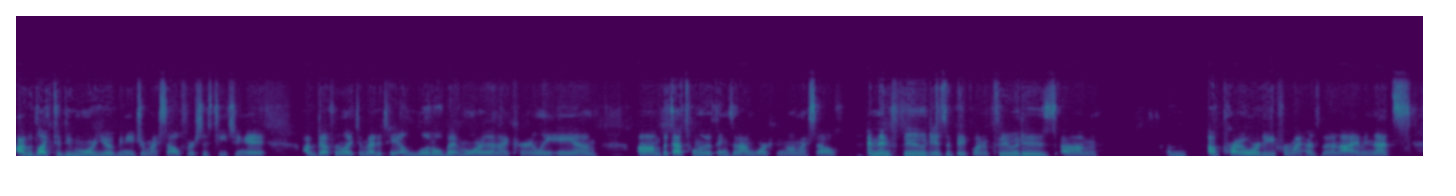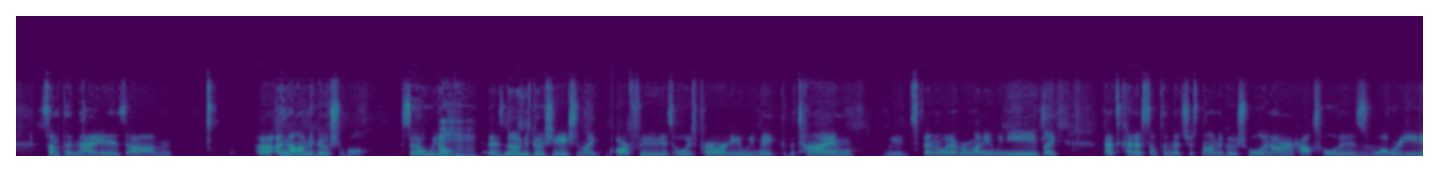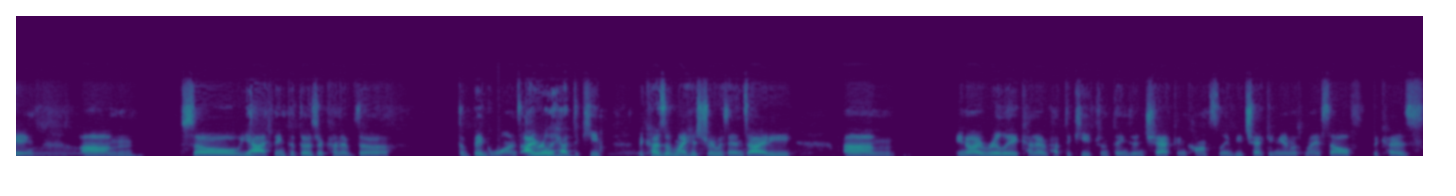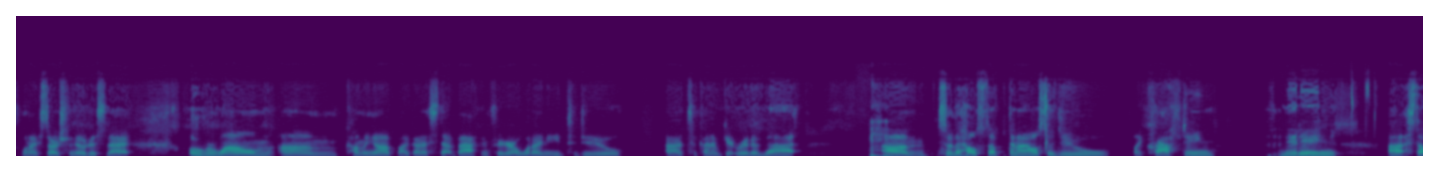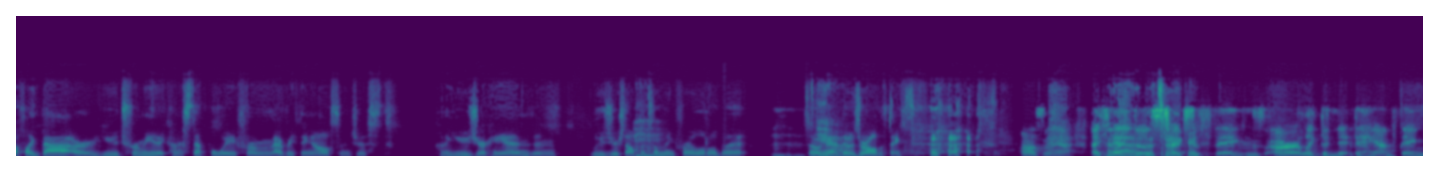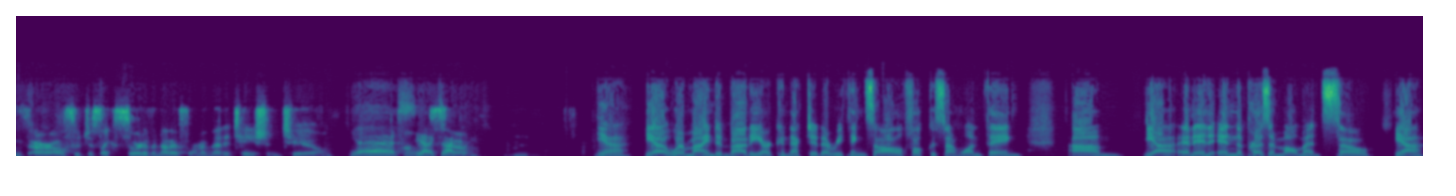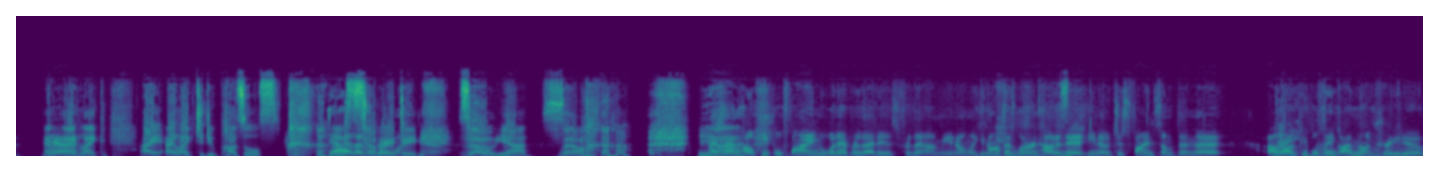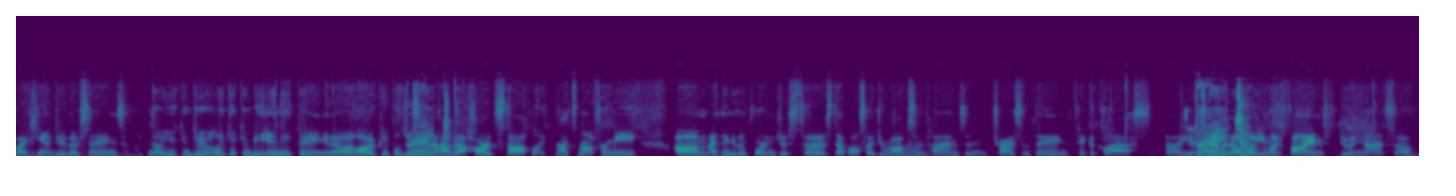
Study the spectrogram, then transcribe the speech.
I would like to do more yoga nidra myself versus teaching it. I would definitely like to meditate a little bit more than I currently am. Um, but that's one of the things that I'm working on myself. And then food is a big one. Food is um, a, a, priority for my husband and I. I mean, that's something that is um, a, a non-negotiable. So we don't. Mm-hmm. There's no negotiation. Like our food is always priority. We make the time. We spend whatever money we need. Like that's kind of something that's just non-negotiable in our household is what we're eating. Um, so yeah i think that those are kind of the the big ones i really had mm-hmm. to keep because of my history with anxiety um, you know i really kind of have to keep some things in check and constantly be checking in with myself because when i start to notice that overwhelm um, coming up i got to step back and figure out what i need to do uh, to kind of get rid of that mm-hmm. um, so the health stuff then i also do like crafting mm-hmm. knitting uh, stuff like that are huge for me to kind of step away from everything else and just kind of use your hands and lose yourself mm-hmm. in something for a little bit. Mm-hmm. So yeah. yeah. those are all the things. awesome. Yeah. I feel yeah, like those types of things are like the the hand things are also just like sort of another form of meditation too. Yes. Um, yeah, exactly. So. Mm-hmm. Yeah. Yeah. Where mind and body are connected, everything's all focused on one thing. Um, yeah. And in, in the present moment. So yeah, I, yeah. I, like I, I like to do puzzles. Yeah, that's so great so yeah, so yeah. I try to help people find whatever that is for them. You know, I'm like, you don't have to learn how to knit. You know, just find something that a right. lot of people think I'm not creative. I can't do those things. I'm like, no, you can do like it can be anything. You know, a lot of people just right. kind of have that hard stop. Like that's not for me. Um, I think it's important just to step outside your box sometimes and try some things, take a class. Uh, you just right. never know what you might find doing that. So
